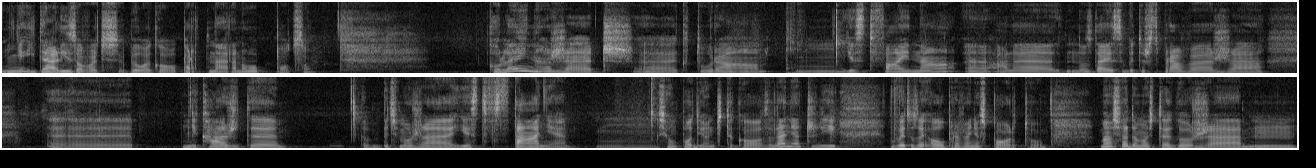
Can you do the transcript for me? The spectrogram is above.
nie idealizować byłego partnera, no bo po co? Kolejna rzecz, e, która mm, jest fajna, e, ale no zdaję sobie też sprawę, że nie każdy być może jest w stanie mm, się podjąć tego zadania, czyli mówię tutaj o uprawianiu sportu. Mam świadomość tego, że mm,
